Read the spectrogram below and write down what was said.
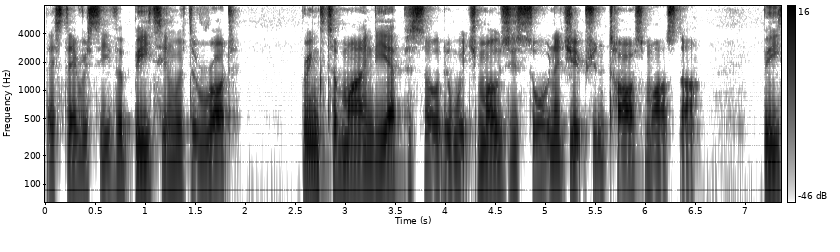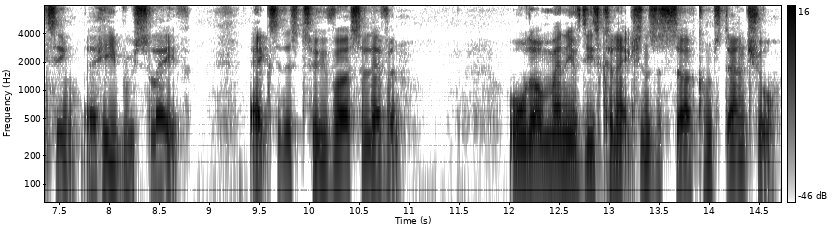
Lest they receive a beating with the rod, brings to mind the episode in which Moses saw an Egyptian taskmaster beating a Hebrew slave. Exodus 2, verse 11. Although many of these connections are circumstantial,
